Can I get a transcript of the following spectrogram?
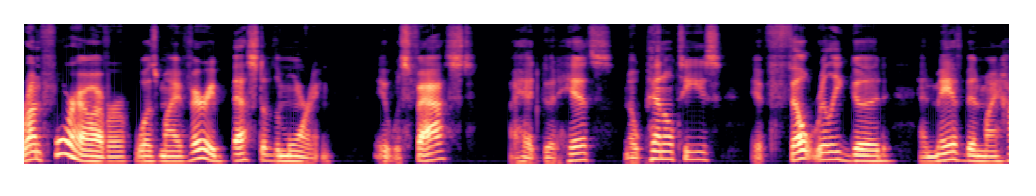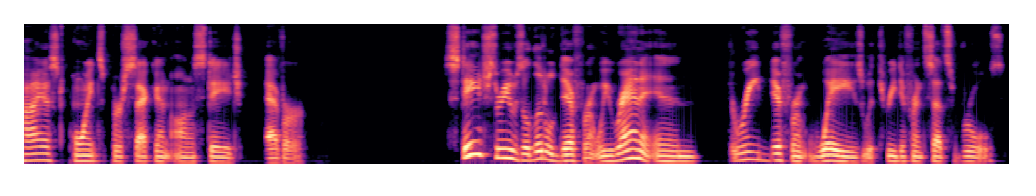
Run 4, however, was my very best of the morning. It was fast, I had good hits, no penalties, it felt really good, and may have been my highest points per second on a stage ever. Stage 3 was a little different. We ran it in three different ways with three different sets of rules.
